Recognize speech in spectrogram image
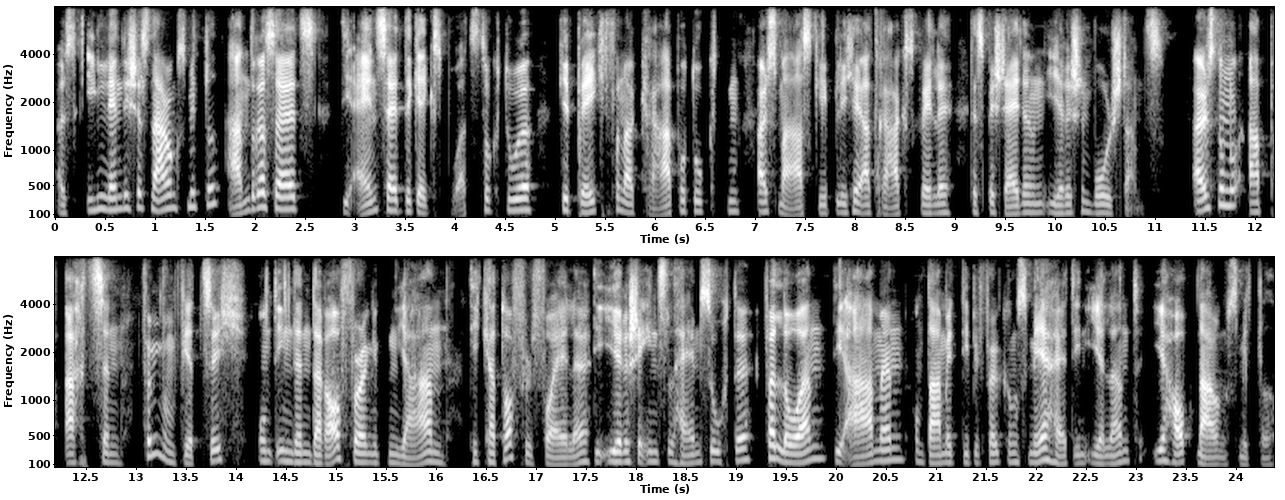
als inländisches Nahrungsmittel, andererseits die einseitige Exportstruktur, geprägt von Agrarprodukten als maßgebliche Ertragsquelle des bescheidenen irischen Wohlstands. Als nun ab 1845 und in den darauffolgenden Jahren die Kartoffelfäule die irische Insel heimsuchte, verloren die Armen und damit die Bevölkerungsmehrheit in Irland ihr Hauptnahrungsmittel.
